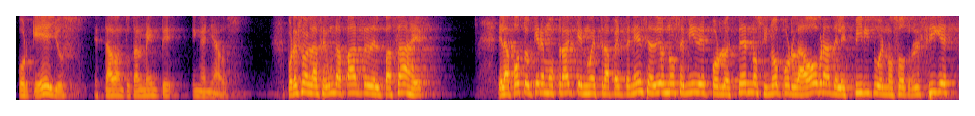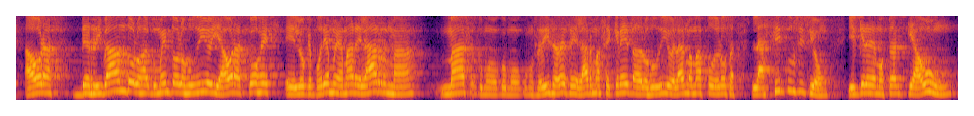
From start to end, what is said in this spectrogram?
porque ellos estaban totalmente engañados. Por eso en la segunda parte del pasaje, el apóstol quiere mostrar que nuestra pertenencia a Dios no se mide por lo externo, sino por la obra del Espíritu en nosotros. Él sigue ahora derribando los argumentos de los judíos y ahora coge eh, lo que podríamos llamar el arma más, como, como, como se dice a veces, el arma secreta de los judíos, el arma más poderosa, la circuncisión. Y él quiere demostrar que aún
